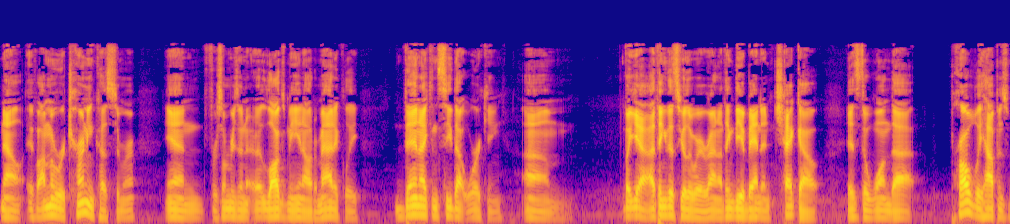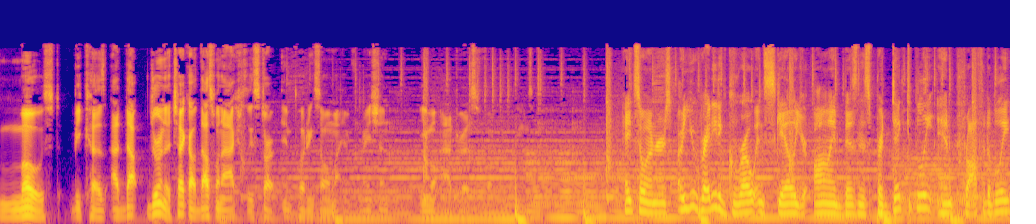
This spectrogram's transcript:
Now, if I'm a returning customer and for some reason it logs me in automatically, then I can see that working. Um, but yeah, I think that's the other way around. I think the abandoned checkout is the one that probably happens most because at that during the checkout, that's when I actually start inputting some of my information email address. Hey, store owners, are you ready to grow and scale your online business predictably and profitably?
